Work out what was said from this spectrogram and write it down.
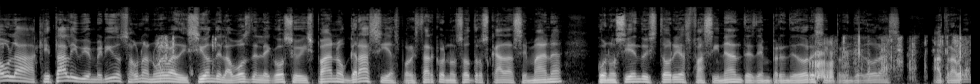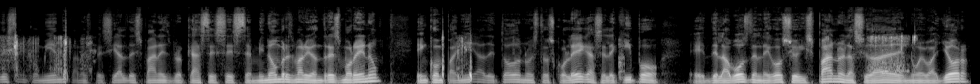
hola, ¿qué tal? Y bienvenidos a una nueva edición de La Voz del Negocio Hispano. Gracias por estar con nosotros cada semana, conociendo historias fascinantes de emprendedores y emprendedoras a través de esta encomienda tan especial de Spanish Broadcasting System. Mi nombre es Mario Andrés Moreno, en compañía de todos nuestros colegas, el equipo eh, de La Voz del Negocio Hispano en la ciudad de Nueva York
